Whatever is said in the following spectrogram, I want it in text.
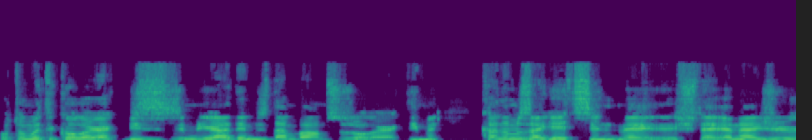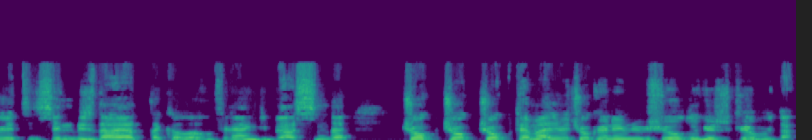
otomatik olarak bizim irademizden bağımsız olarak değil mi? Kanımıza geçsin ve işte enerji üretilsin biz de hayatta kalalım falan gibi aslında çok çok çok temel ve çok önemli bir şey olduğu gözüküyor burada.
